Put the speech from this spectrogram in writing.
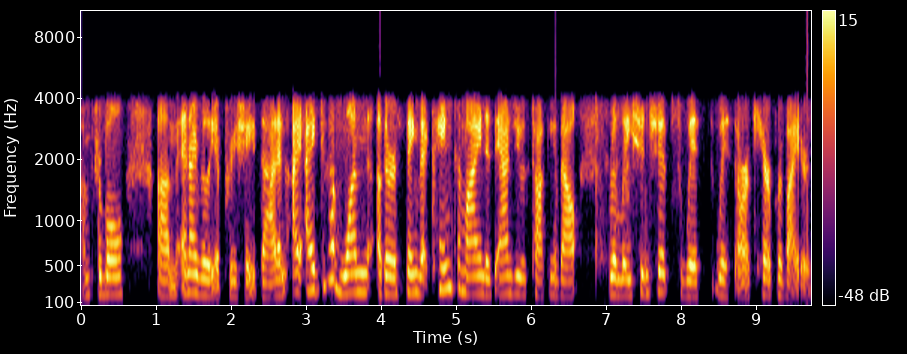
comfortable. Um, and I really appreciate that. And I, I do have one other thing that came to mind as Angie was talking about relationships with with our care providers.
